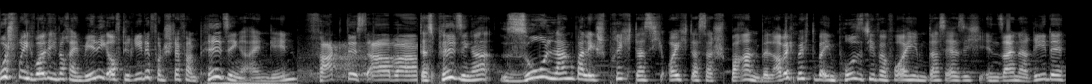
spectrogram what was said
Ursprünglich wollte ich noch ein wenig auf die Rede von Stefan Pilsinger eingehen. Fakt ist aber, dass Pilsinger so langweilig spricht, dass ich euch das ersparen will. Aber ich möchte bei ihm positiv hervorheben, dass er sich in seiner Rede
